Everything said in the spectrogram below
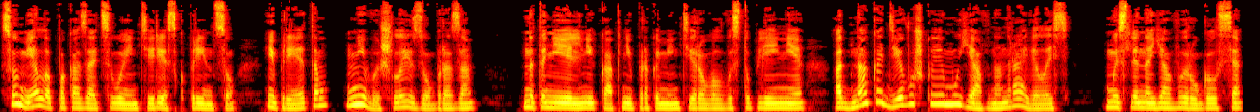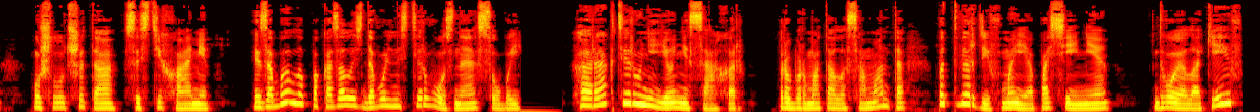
Сумела показать свой интерес к принцу и при этом не вышла из образа. Натаниэль никак не прокомментировал выступление, однако девушка ему явно нравилась. Мысленно я выругался, уж лучше та, со стихами. Изабелла показалась довольно стервозной особой, Характер у нее не сахар, пробормотала Саманта, подтвердив мои опасения. Двое лакеев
